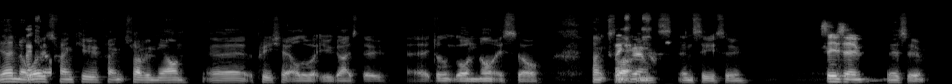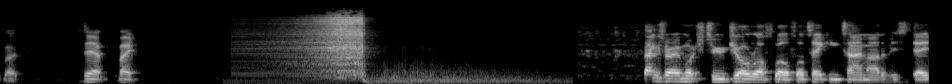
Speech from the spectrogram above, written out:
Yeah, no thanks, worries. Thank you. Thanks for having me on. Uh, appreciate all the work you guys do. Uh, it doesn't go unnoticed. So thanks a Thank lot, and, and see you soon. See you soon. See you soon. Bye. Yeah. Bye. Thanks very much to Joe Rothwell for taking time out of his day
